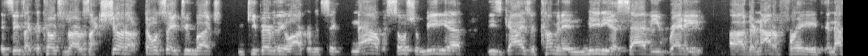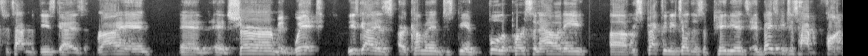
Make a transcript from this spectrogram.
It seems like the coaches are always like, "Shut up! Don't say too much. And keep everything locker room." But now with social media, these guys are coming in media savvy, ready. Uh, they're not afraid, and that's what's happened with these guys. Ryan and and Sherm and Wit. These guys are coming in just being full of personality, uh, respecting each other's opinions, and basically just having fun.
